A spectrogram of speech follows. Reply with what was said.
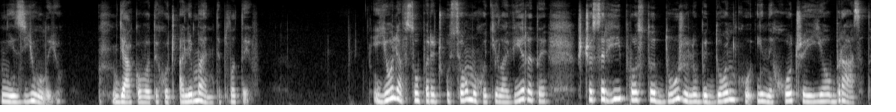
ні з Юлею. Дякувати, хоч аліменти платив. Юля, всупереч усьому, хотіла вірити, що Сергій просто дуже любить доньку і не хоче її образити.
